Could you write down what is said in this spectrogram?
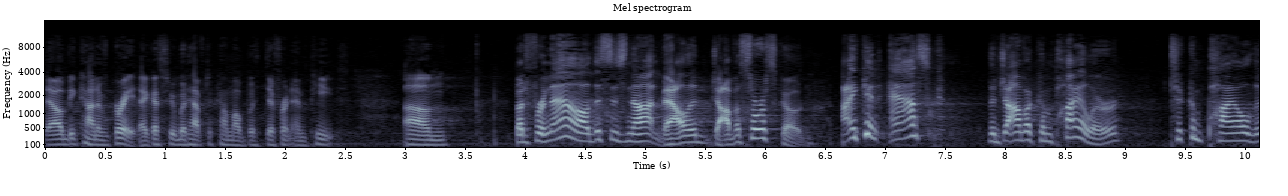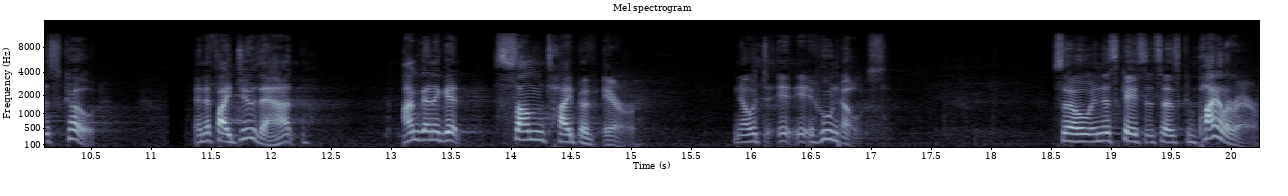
That would be kind of great. I guess we would have to come up with different MPs. Um, but for now, this is not valid Java source code. I can ask the Java compiler to compile this code. And if I do that, I'm gonna get some type of error. You know, it, it, it, who knows? So in this case, it says compiler error,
